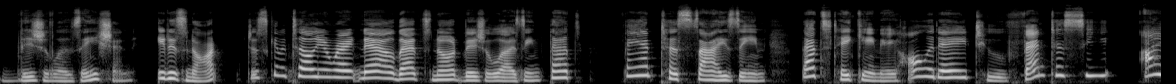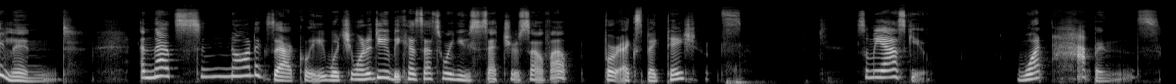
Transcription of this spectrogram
visualization. It is not. Just going to tell you right now, that's not visualizing. That's fantasizing. That's taking a holiday to Fantasy Island. And that's not exactly what you want to do because that's where you set yourself up for expectations. So let me ask you what happens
